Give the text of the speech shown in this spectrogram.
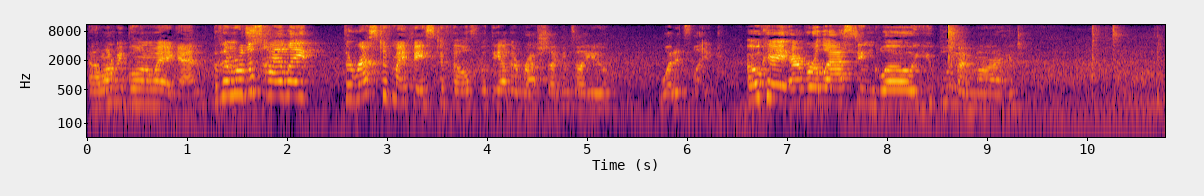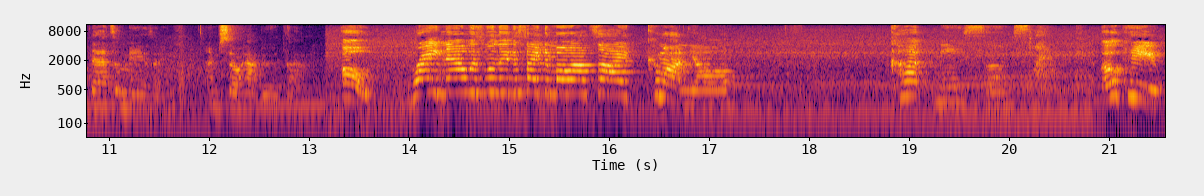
And I wanna be blown away again. But then we'll just highlight the rest of my face to filth with the other brush so I can tell you what it's like. Okay, Everlasting Glow, you blew my mind. That's amazing. I'm so happy with that. Oh, right now is when they decide to mow outside. Come on, y'all. Cut me some slack. Okay,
